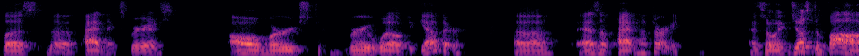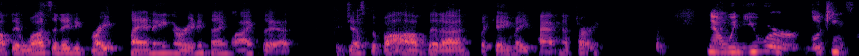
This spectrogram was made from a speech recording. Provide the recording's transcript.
plus the patent experience, all merged very well together uh, as a patent attorney. And so it just evolved. It wasn't any great planning or anything like that. It just evolved that I became a patent attorney. Now, when you were looking for,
